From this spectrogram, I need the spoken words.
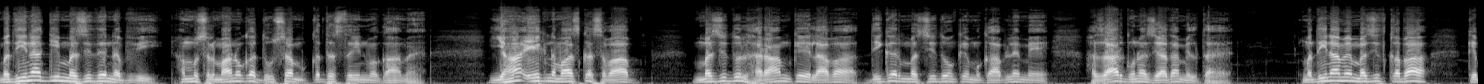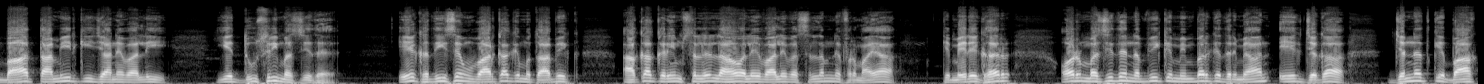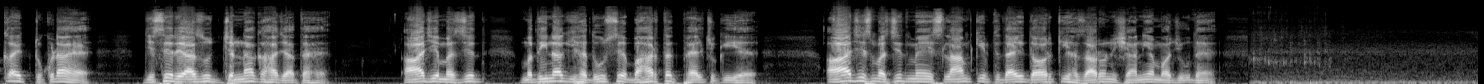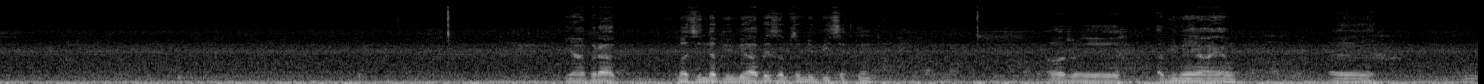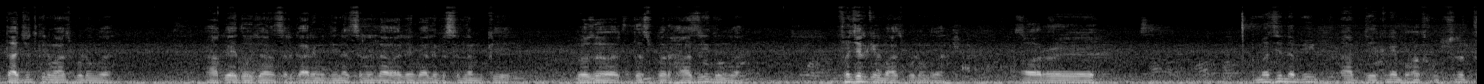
Medina की मस्जिद नबवी, हम मुसलमानों का दूसरा मुक़दस तरीन मकाम है। यहाँ एक नमाज़ का सवाब मस्जिदुल हराम के अलावा दीगर मस्जिदों के मुकाबले में हज़ार गुना ज़्यादा मिलता है। मदीना में मस्जिद कबा के बाद तामीर की जाने वाली ये दूसरी मस्जिद है। एक हदीस मुबारक के मुताबिक आका करीम सल्लल्लाहु अलैहि वसल्लम ने फरमाया कि मेरे घर और मस्जिद नबी के मंबर के दरमियान एक जगह जन्नत के बाग का एक टुकड़ा है, जिसे रियाजुज्जन्ना कहा जाता है। आज ये मस्जिद मदीना की हदूद से बाहर तक फैल चुकी है। आज इस मस्जिद में इस्लाम की इब्तदाई दौर की हज़ारों निशानियाँ मौजूद हैं। यहाँ पर आप मस्जिद नबी में आप जमजम भी पी सकते हैं। और अभी मैं आया हूँ। ताजुद की नमाज़ पढ़ूँगा। आके दो जहाँ सरकार मदीना सल्लल्लाहु अलैहि वसल्लम के रोज़ा दस पर हाज़िरी दूँगा, फजर की नमाज़ पढ़ूँगा। और मस्जिद अभी आप देख रहे हैं बहुत खूबसूरत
